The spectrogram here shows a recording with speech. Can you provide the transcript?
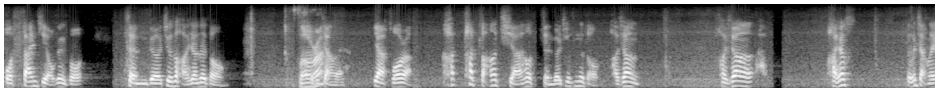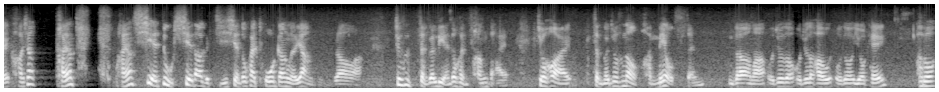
我三姐我跟你说，整个就是好像那种怎么讲呢？Yeah Flora，她她早上起来后，整个就是那种好像好像好像怎么讲呢？好像。好像好像泄度泄到一个极限，都快脱肛的样子，你知道吗？就是整个脸都很苍白，就后来整个就是那种很没有神，你知道吗？我就说，我觉得好，我说 you OK？他说，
